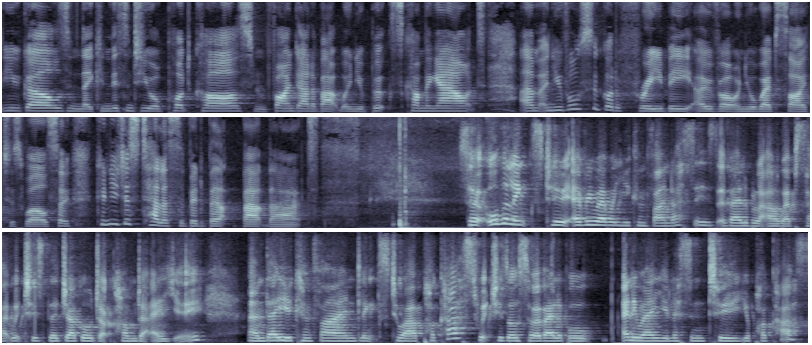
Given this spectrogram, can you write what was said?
you girls, and they can listen to your podcast and find out about when your book's coming out. Um, and you've also got a freebie over on your website as well. So can you just tell us a bit about, about that? So all the links to everywhere where you can find us is available at our website, which is thejuggle.com.au. And there you can find links to our podcast, which is also available anywhere you listen to your podcast.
